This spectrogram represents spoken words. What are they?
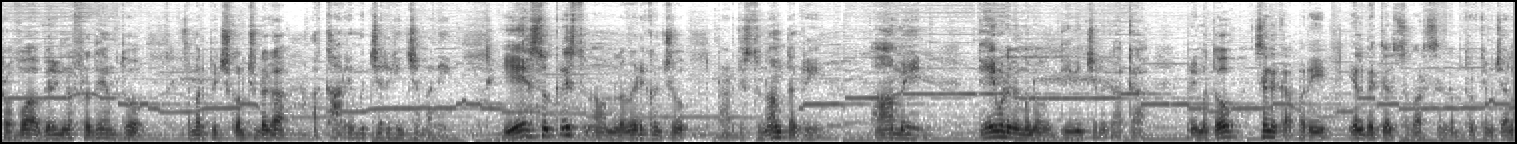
ప్రభా విరిగిన హృదయంతో సమర్పించుకొని చుండగా ఆ కార్యము జరిగించమని ఏసుక్రీస్తు నామంలో వేడుకొంచు ప్రార్థిస్తున్నాం తండ్రి. ఆమెన్. దేవుడు మిమ్మల్ని దీవించినగాక. ప్రేమతో సంఘ కాపరి ఎల్బెద్దెల్ సువార్ సంఘం తుర్కించాలి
